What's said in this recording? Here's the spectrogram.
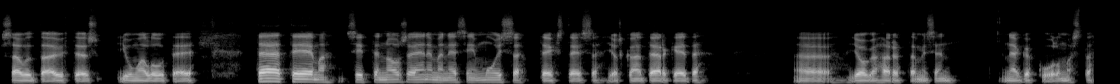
saavutetaan yhteys jumaluuteen. Tämä teema sitten nousee enemmän esiin muissa teksteissä, jotka on tärkeitä joogan harjoittamisen näkökulmasta.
